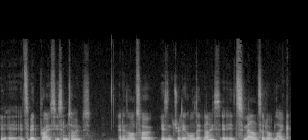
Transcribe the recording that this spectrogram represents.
it, it's a bit pricey sometimes, and it also isn't really all that nice. It, it smells a lot like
